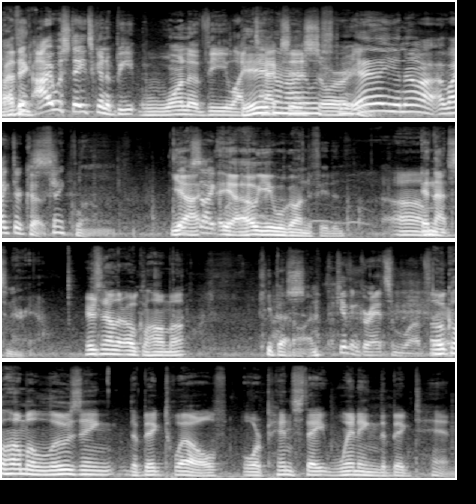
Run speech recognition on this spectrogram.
I I, think, think- Iowa State's going to beat one of the like Texas or State. yeah, you know, I, I like their coach. Cyclone. Yeah, Cyclone. yeah. OU will go undefeated Um, in that scenario. Here's another Oklahoma. Keep that on. Giving Grant some love. there. Oklahoma losing the Big 12 or Penn State winning the Big 10.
